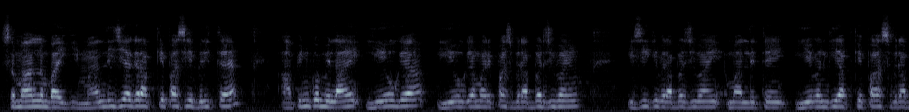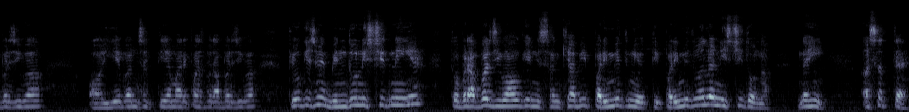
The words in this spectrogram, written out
समान लंबाई की। मान लीजिए अगर आपके पास ये वृत्त है, आप इनको मिलाएँ, ये हो गया, ये हो गया हमारे पास बराबर जीवाएँ। इसी की बराबर जीवाएँ मान लेते हैं। ये बन गई आपके पास बराबर जीवा और ये बन सकती है हमारे पास बराबर जीवा। क्योंकि इसमें बिंदु निश्चित नहीं है तो बराबर जीवाओं की संख्या भी परिमित नहीं होती। परिमित मतलब निश्चित होना, नहीं, असत्य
